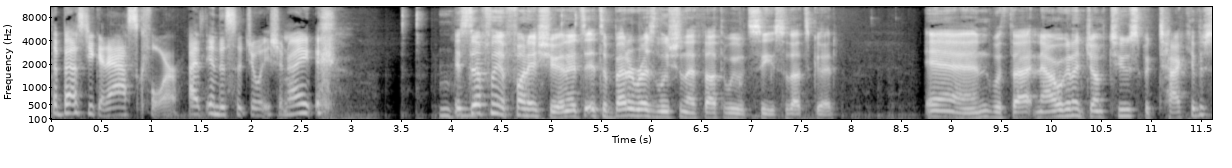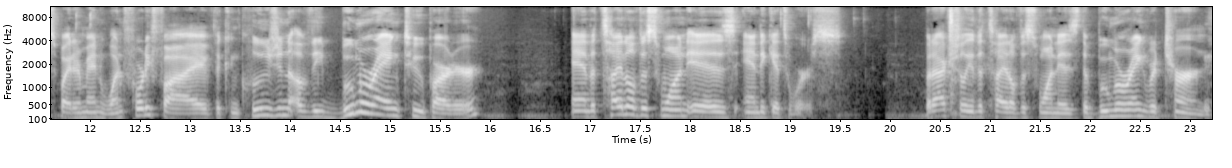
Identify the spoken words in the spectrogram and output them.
the best you could ask for in this situation, right? It's definitely a fun issue, and it's it's a better resolution than I thought that we would see, so that's good. And with that, now we're gonna jump to Spectacular Spider-Man 145, the conclusion of the Boomerang two-parter. And the title of this one is "And It Gets Worse," but actually, the title of this one is "The Boomerang Return." I'm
